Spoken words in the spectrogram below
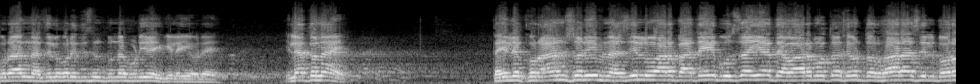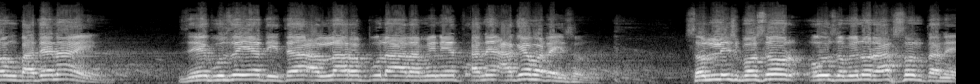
কোরআন নাজিল করে দিছেন তোমরা ফুড়িয়ে গেলে ওরে ইলা তো নাই। তাইলে কোরআন শরীফ নাজিল হওয়ার বাদে বুঝাইয়া দেওয়ার মতো কেউ দরকার আছিল, বরং বাদে নাই। যে বুঝাইয়া দিতা আল্লাহ রব্বুল আলমিনে তানে আগে পাঠাইছন। চল্লিশ বছর ও জমিনও রাখছন তানে।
